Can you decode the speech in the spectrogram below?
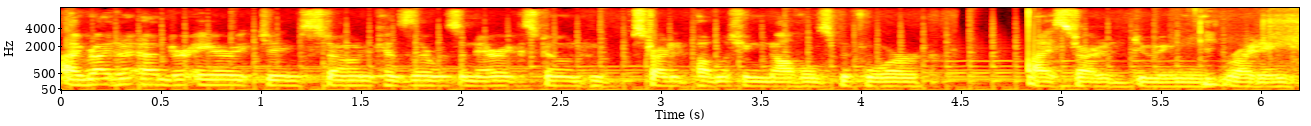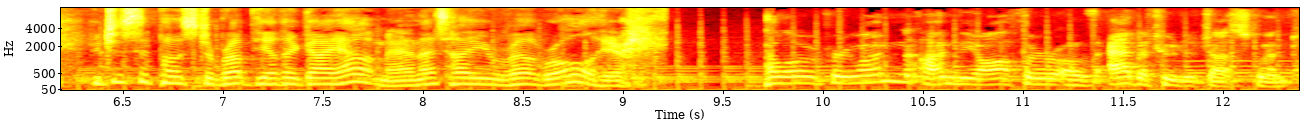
I write it under Eric James Stone because there was an Eric Stone who started publishing novels before I started doing writing. You're just supposed to rub the other guy out, man. That's how you roll here. Hello, everyone. I'm the author of Attitude Adjustment.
